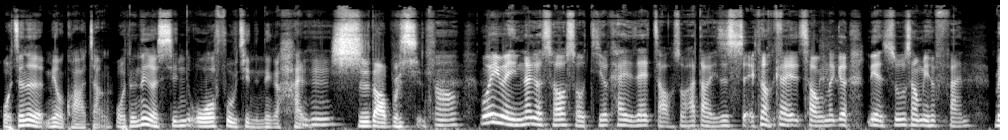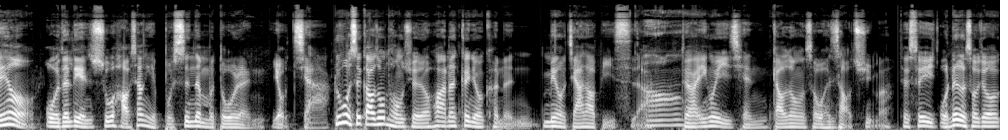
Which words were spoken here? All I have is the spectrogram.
我真的没有夸张，我的那个心窝附近的那个汗湿到不行。哦，我以为你那个时候手机就开始在找说他到底是谁，然后开始从那个脸书上面翻。没有，我的脸书好像也不是那么多人有加。如果是高中同学的话，那更有可能没有加到彼此啊。哦，对啊，因为以前高中的时候我很少去嘛，对，所以我那个时候就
